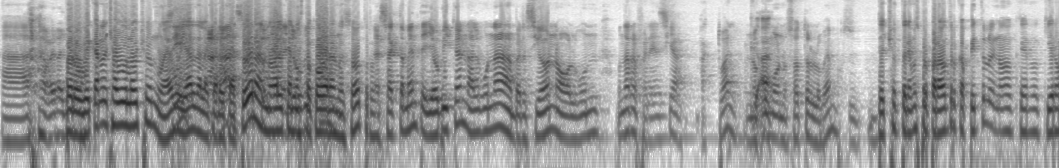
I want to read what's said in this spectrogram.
A, a ver. Pero ubican al Chavo del 8 nuevo Sí, ya, el de la ajá, caricatura, exacto, no el que nos tocó ver a nosotros. Exactamente, ya ubican alguna versión o algún una referencia actual, no Ah. como nosotros lo vemos. De hecho, tenemos preparado otro capítulo y no quiero, quiero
